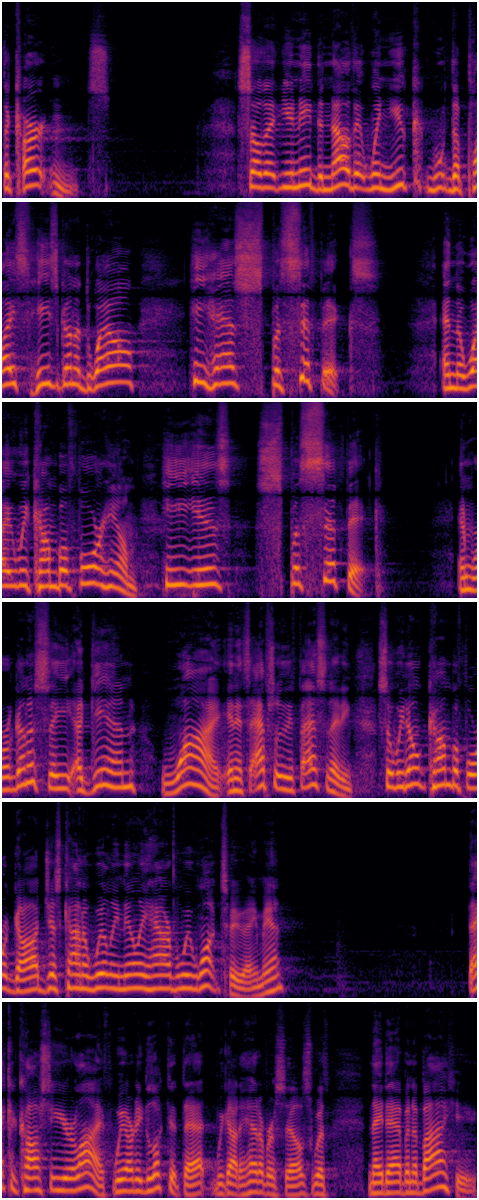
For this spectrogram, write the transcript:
the curtains. So that you need to know that when you the place he's going to dwell, he has specifics. And the way we come before him, he is specific. And we're going to see again why. And it's absolutely fascinating. So we don't come before God just kind of willy nilly, however we want to. Amen? That could cost you your life. We already looked at that. We got ahead of ourselves with Nadab and Abihu.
